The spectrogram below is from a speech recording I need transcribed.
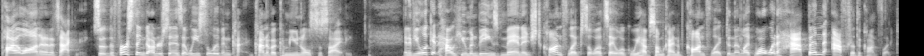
pile on and attack me. So the first thing to understand is that we used to live in kind of a communal society. And if you look at how human beings managed conflict, so let's say, look, we have some kind of conflict, and then like what would happen after the conflict?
